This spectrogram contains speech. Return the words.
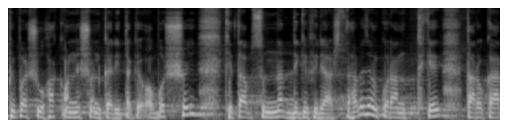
পিপাসু হক অন্বেষণকারী, তাকে অবশ্যই কিতাব সুন্নার দিকে ফিরে আসতে হবে। যেমন কোরআন থেকে তারকার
